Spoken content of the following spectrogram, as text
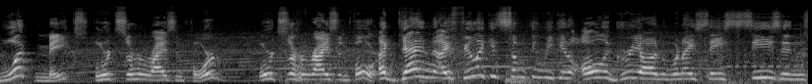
What makes Forza Horizon 4 Forza Horizon 4. Again, I feel like it's something we can all agree on when I say seasons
